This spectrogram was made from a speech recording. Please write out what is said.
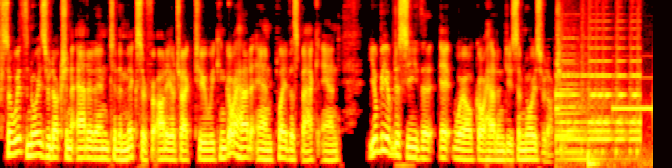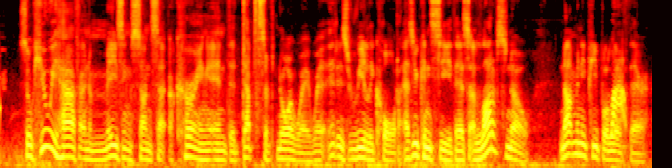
So with noise reduction added into the mixer for audio track 2, we can go ahead and play this back and you'll be able to see that it will go ahead and do some noise reduction. So here we have an amazing sunset occurring in the depths of Norway where it is really cold. As you can see, there's a lot of snow. Not many people wow. live there.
